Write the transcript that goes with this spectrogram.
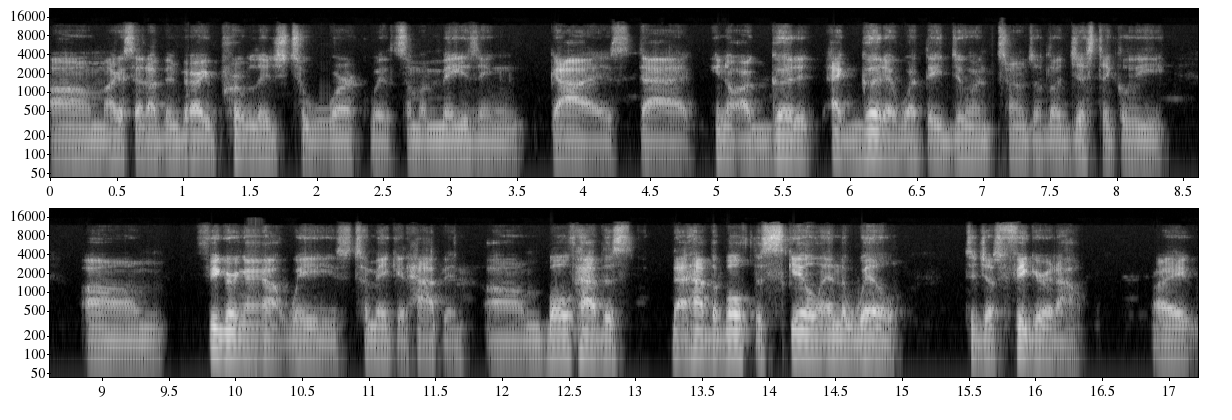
Um, like I said, I've been very privileged to work with some amazing guys that you know are good at, at good at what they do in terms of logistically um, figuring out ways to make it happen. Um, both have this that have the both the skill and the will to just figure it out, right?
